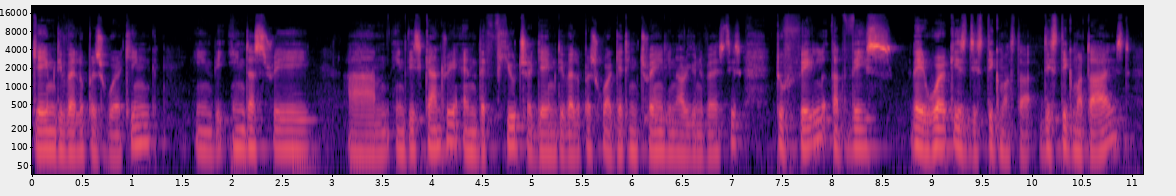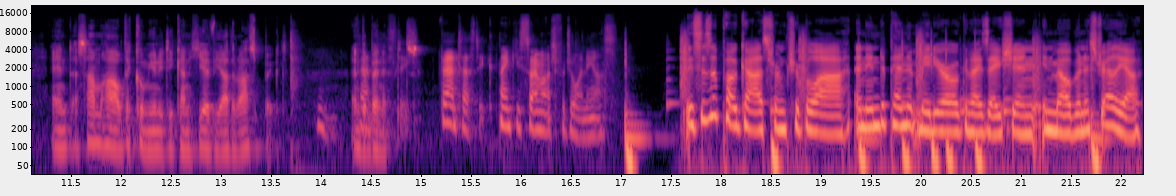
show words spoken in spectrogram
game developers working in the industry um, in this country and the future game developers who are getting trained in our universities to feel that this their work is destigmatized and somehow the community can hear the other aspect hmm. and Fantastic. the benefits. Fantastic. Thank you so much for joining us. This is a podcast from Triple R, an independent media organisation in Melbourne, Australia.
